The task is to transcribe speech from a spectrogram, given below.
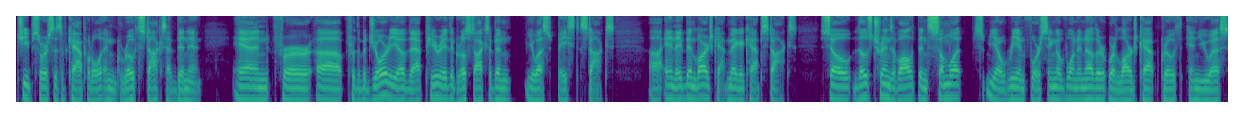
cheap sources of capital, and growth stocks have been in. And for uh, for the majority of that period, the growth stocks have been U.S. based stocks, uh, and they've been large cap, mega cap stocks. So those trends have all been somewhat, you know, reinforcing of one another. Where large cap growth and U.S.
